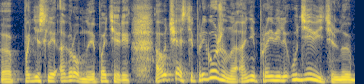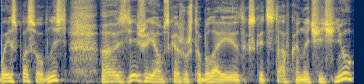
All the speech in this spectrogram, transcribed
э, понесли огромные потери. А вот части Пригожина, они проявили удивительную боеспособность. Э, здесь же я вам скажу, что была и, так сказать, ставка на Чечню,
